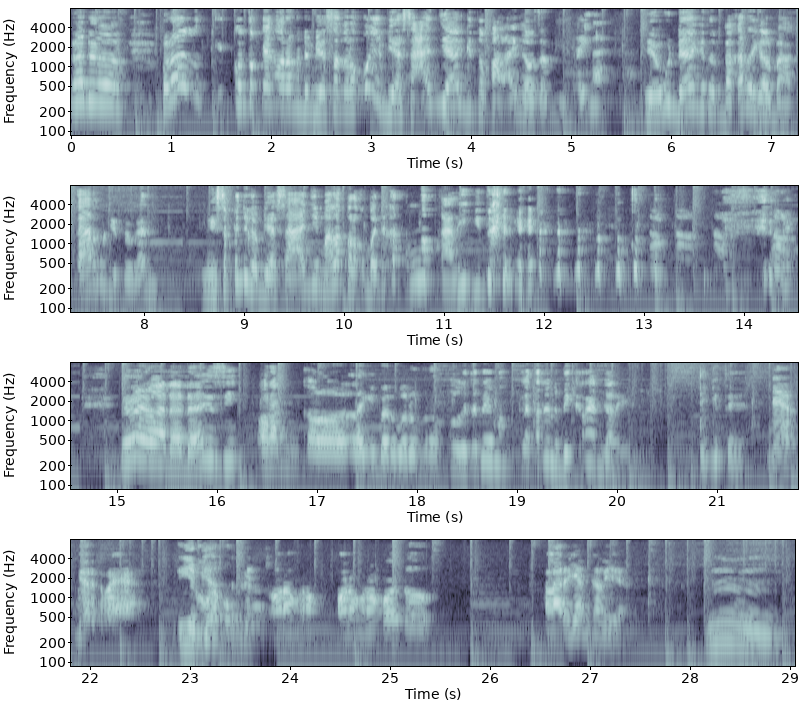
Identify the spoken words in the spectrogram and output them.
aduh. Padahal untuk yang orang udah biasa ngerokok ya biasa aja gitu. Palanya nggak usah miring. Ya udah gitu. Bakar tinggal bakar gitu kan. Ngisepnya juga biasa aja. Malah kalau kebanyakan ngep kali gitu kan. Ya emang ada-ada aja sih. Orang kalau lagi baru-baru merokok gitu tapi emang kelihatannya lebih keren kali ya. kayak gitu ya. Biar biar keren. Iya Dua biar mungkin keren. orang orang rokok itu pelarian kali ya. Hmm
